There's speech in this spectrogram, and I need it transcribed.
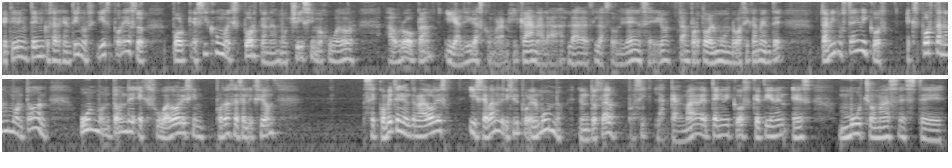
que tienen técnicos argentinos. Y es por eso, porque así como exportan a muchísimo jugador a Europa y a ligas como la mexicana, la, la, estadounidense, y están por todo el mundo básicamente, también los técnicos exportan a un montón, un montón de exjugadores importantes de selección se convierten en entrenadores y se van a dirigir por el mundo. Entonces, claro, pues sí, la camada de técnicos que tienen es mucho más este,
